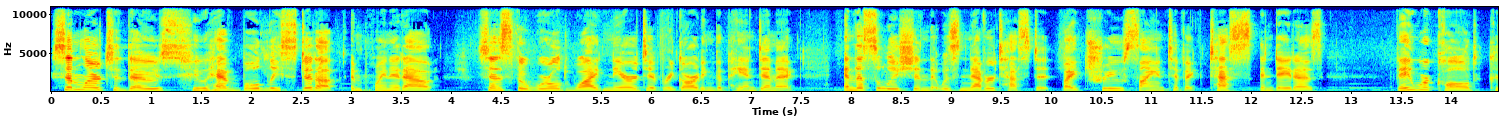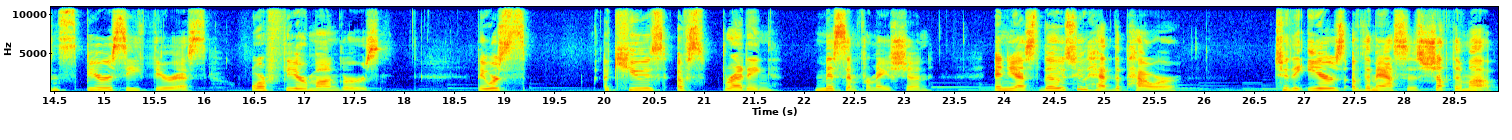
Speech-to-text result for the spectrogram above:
Similar to those who have boldly stood up and pointed out, since the worldwide narrative regarding the pandemic and the solution that was never tested by true scientific tests and data, they were called conspiracy theorists or fearmongers. They were accused of spreading misinformation. And yes, those who had the power to the ears of the masses shut them up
